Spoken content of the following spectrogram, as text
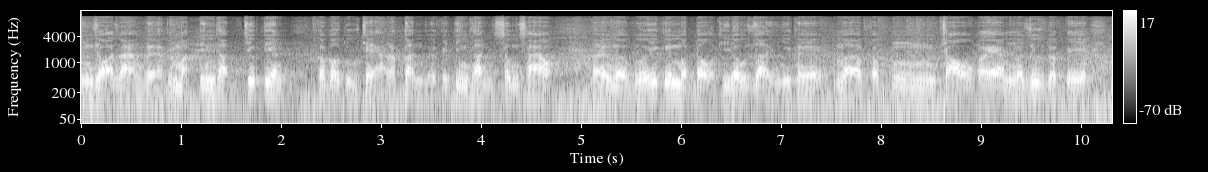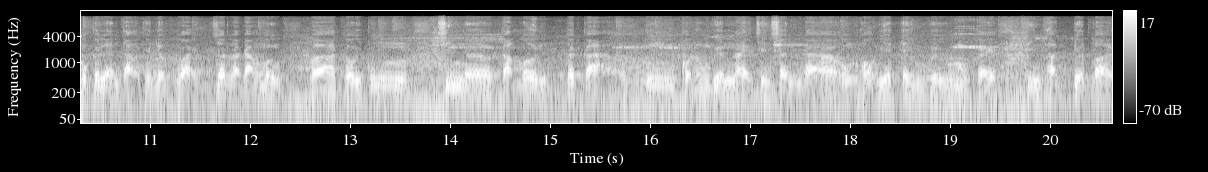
Nhưng rõ ràng về cái mặt tinh thần trước tiên, các cầu thủ trẻ là cần về cái tinh thần sông sáo. Đấy, mà với cái mật độ thi đấu dày như thế mà các ừ, cháu các em nó giữ được cái một cái nền tảng thể lực vậy rất là đáng mừng. Và tôi cũng xin ờ, cảm ơn tất cả những cổ động viên này trên sân đã ủng hộ nhiệt tình với một cái tinh thần tuyệt vời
